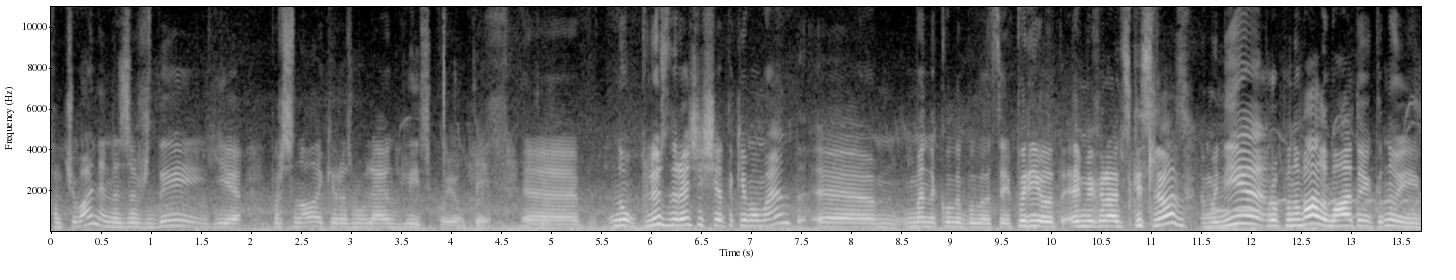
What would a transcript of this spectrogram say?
харчування не завжди є персонал, який розмовляє англійською. Okay. Okay. Е, ну, плюс, до речі, ще такий момент. Е, у мене, коли був цей період емігрантських сльоз, мені пропонували багато ну, і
